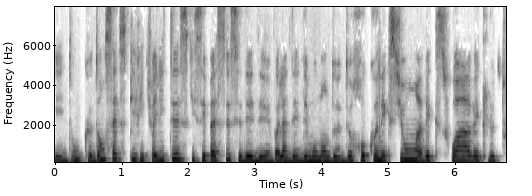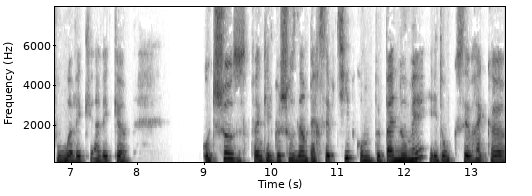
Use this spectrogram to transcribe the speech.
et donc, dans cette spiritualité, ce qui s'est passé, c'est des, voilà, des, moments de, reconnexion avec soi, avec le tout, avec, avec euh, autre chose, enfin, quelque chose d'imperceptible qu'on ne peut pas nommer. Et donc, c'est vrai que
